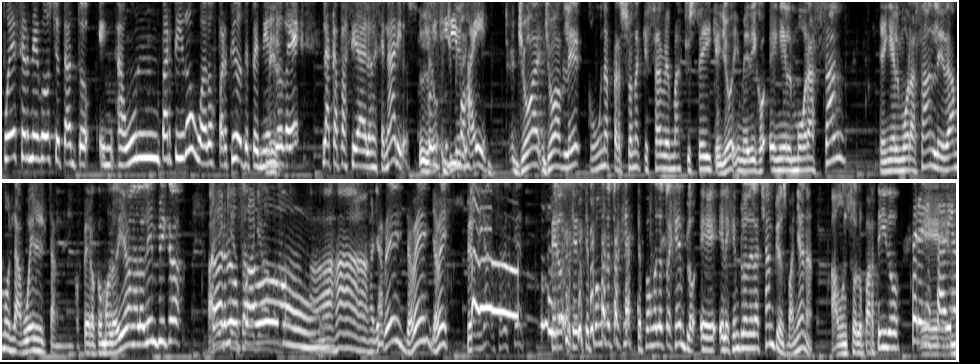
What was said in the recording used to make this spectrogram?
puede ser negocio tanto en, a un partido o a dos partidos, dependiendo de la capacidad de los escenarios. Coincidimos ahí. Yo, yo hablé con una persona que sabe más que usted y que yo y me dijo, en el Morazán, en el Morazán le damos la vuelta, pero como lo llevan al Olímpico, Carlos Pavón. Ajá, ya ve, ya ve, ya ve. Pero mira, ¿sabes qué? Pero te, pongo, el otro, te pongo el otro ejemplo, eh, el ejemplo de la Champions mañana, a un solo partido. Pero en eh, estadio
